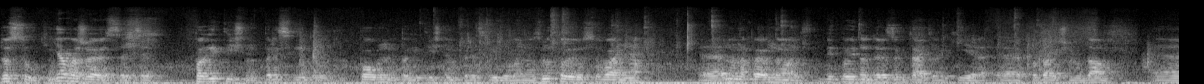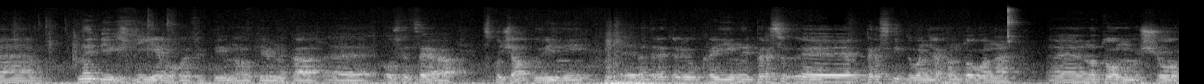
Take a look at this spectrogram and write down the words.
до суті. Я вважаю це, це політичним переслідуванням, повним політичним переслідуванням з метою усування, е, ну напевно, відповідно до результатів, які я е, в подальшому дам е, найбільш дієвого, ефективного керівника е, офіцера з початку війни е, на території України. Е, Переслідування ґрунтоване на тому, що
